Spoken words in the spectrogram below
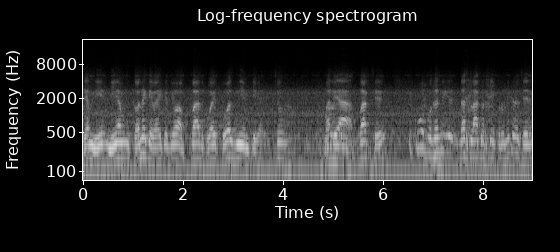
જેમ નિયમ કોને કહેવાય કે જો અપવાદ હોય તો જ નિયમ કહેવાય. શું? માટે આ અપવાદ છે કે કુવો વગરની દસ લાખ વર્ષે ખરો નીકળે છે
